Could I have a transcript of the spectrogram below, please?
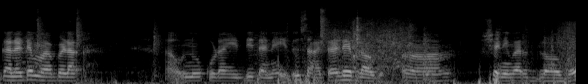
ಗಲಾಟೆ ಮಾಡಬೇಡ. ಅವನು ಕೂಡ ಇದ್ದಿದ್ದಾನೆ ಇದು ಸ್ಯಾಟರ್ಡೇ ಬ್ಲಾಗ್ ಶನಿವಾರದ ಬ್ಲಾಗು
